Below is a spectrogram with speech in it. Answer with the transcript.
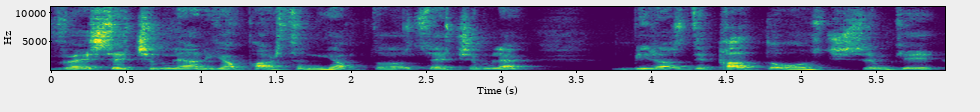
ve seçimler yaparsın. Yaptığın seçimler biraz dikkatli olsun ki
